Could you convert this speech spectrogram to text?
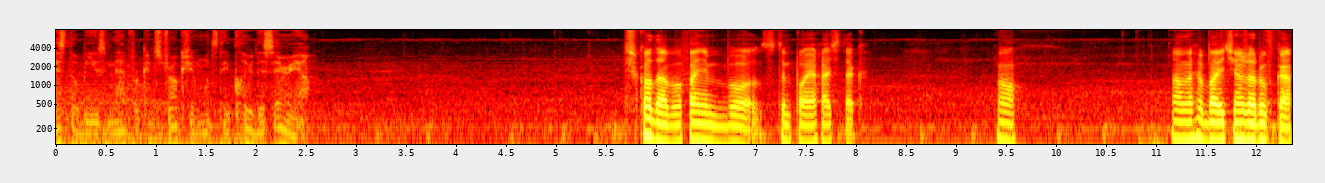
Guess they'll be using that for construction once they've cleared this area. Szkoda, bo fajnie by było z tym pojechać tak. O. Mamy chyba i ciężarówkę.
